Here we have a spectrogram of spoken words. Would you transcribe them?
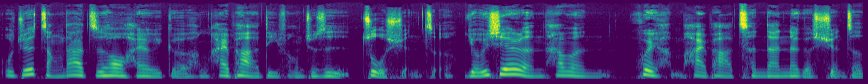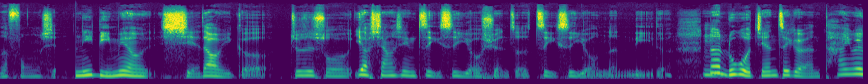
我觉得长大之后还有一个很害怕的地方，就是做选择。有一些人他们会很害怕承担那个选择的风险。你里面有写到一个，就是说要相信自己是有选择，自己是有能力的。那如果今天这个人他因为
